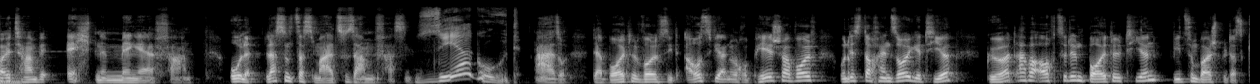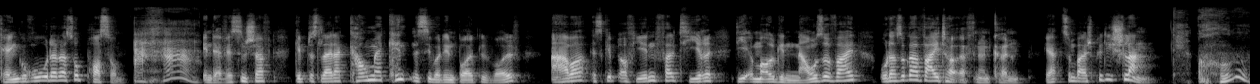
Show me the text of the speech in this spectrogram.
heute haben wir echt eine Menge erfahren. Ole, lass uns das mal zusammenfassen. Sehr gut. Also, der Beutelwolf sieht aus wie ein europäischer Wolf und ist auch ein Säugetier, gehört aber auch zu den Beuteltieren, wie zum Beispiel das Känguru oder das Opossum. Aha. In der Wissenschaft gibt es leider kaum Erkenntnisse über den Beutelwolf, aber es gibt auf jeden Fall Tiere, die ihr Maul genauso weit oder sogar weiter öffnen können. Ja, zum Beispiel die Schlangen. Oh.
